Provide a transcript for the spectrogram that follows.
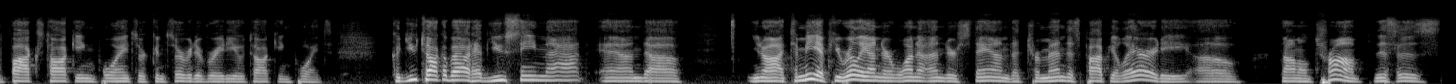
Fox talking points or conservative radio talking points. Could you talk about have you seen that? And uh, you know, to me, if you really under want to understand the tremendous popularity of Donald Trump, this is,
